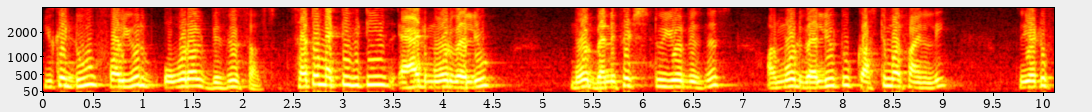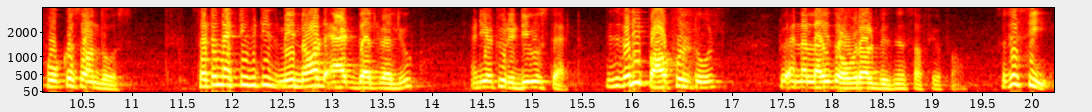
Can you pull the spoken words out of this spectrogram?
you can do for your overall business also. Certain activities add more value, more benefits to your business or more value to customer finally. So you have to focus on those. Certain activities may not add that value and you have to reduce that. This is a very powerful tool to analyze the overall business of your firm. So just see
